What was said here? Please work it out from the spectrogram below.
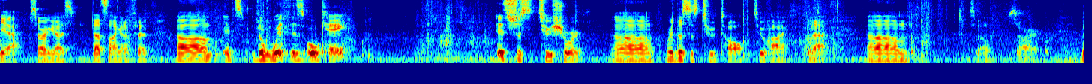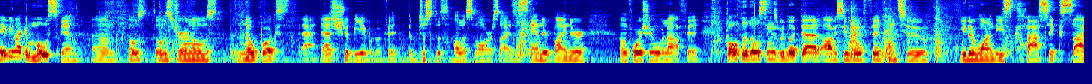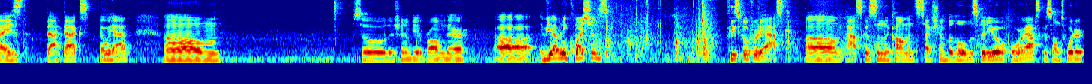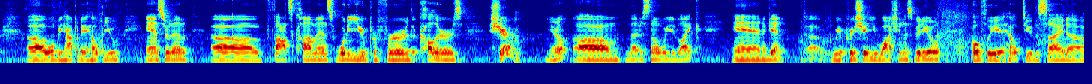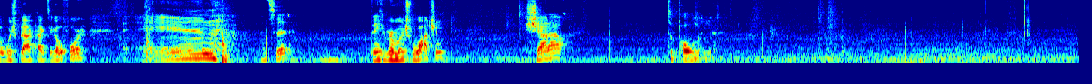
Yeah sorry guys. That's not gonna fit. Um, it's the width is okay. It's just too short. Uh, or this is too tall too high for that um, so sorry. Maybe like a Moleskine. Um, those those journals, notebooks, that that should be able to fit, but just on the smaller size. A standard binder, unfortunately, will not fit. Both of those things we looked at obviously will fit into either one of these classic sized backpacks that we have. Um, so there shouldn't be a problem there. Uh, if you have any questions, please feel free to ask. Um, ask us in the comments section below this video or ask us on Twitter. Uh, we'll be happy to help you answer them. Uh, thoughts, comments, what do you prefer, the colors, share them, you know, um, let us know what you like. And again, uh, we appreciate you watching this video. Hopefully it helped you decide uh, which backpack to go for. And that's it. Thank you very much for watching. Shout out to Poland.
